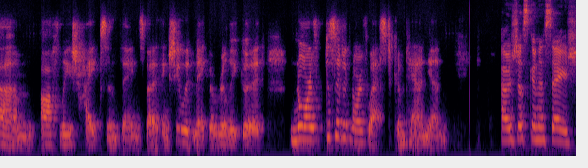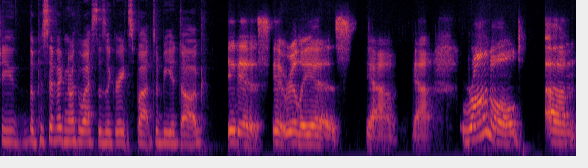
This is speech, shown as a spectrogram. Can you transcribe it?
um, off leash hikes and things, but I think she would make a really good North Pacific Northwest companion. I was just gonna say she the Pacific Northwest is a great spot to be a dog. It is. It really is. Yeah. Yeah. Ronald, um,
